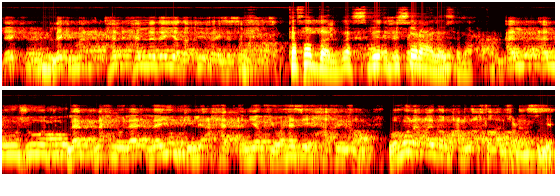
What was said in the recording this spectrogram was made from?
لكن لكن هل هل لدي دقيقة إذا سمحت؟ تفضل بس بسرعة لو سمحت. الوجود لن نحن لا, لا يمكن لأحد أن ينفي وهذه حقيقة وهنا أيضا بعض الأخطاء الفرنسية.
